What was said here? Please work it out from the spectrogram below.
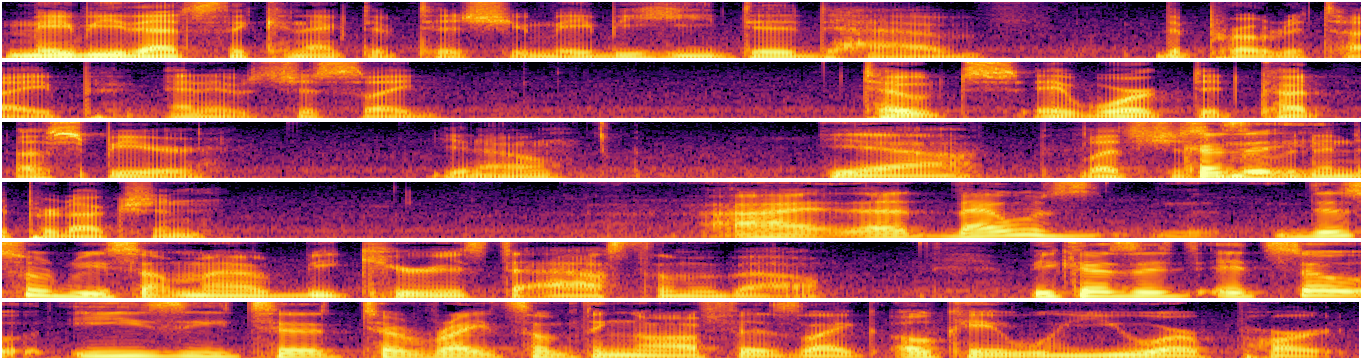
maybe that's the connective tissue. Maybe he did have the prototype and it was just like totes, it worked, it cut a spear, you know? yeah. Let's just move it- it, into production. I that, that was this would be something I would be curious to ask them about because it, it's so easy to to write something off as like okay well you are part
